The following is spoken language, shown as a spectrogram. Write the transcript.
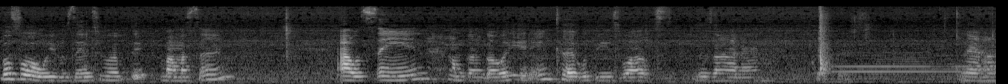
Before we was interrupted by my son I was saying I'm gonna go ahead and cut with these Wahl's designer clippers. Now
